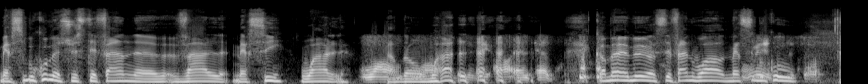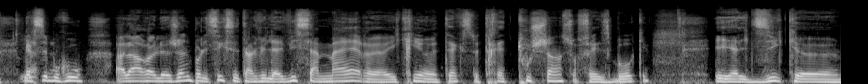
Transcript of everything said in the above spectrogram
Merci beaucoup, Monsieur Stéphane euh, Val. Merci. Wall. Wow, Pardon, wow, Wall. W-A-L-L. Comme un mur, Stéphane Wall. Merci Oui, beaucoup. Merci beaucoup. Alors, euh, le jeune policier qui s'est enlevé la vie, sa mère euh, a écrit un texte très touchant sur Facebook et elle dit que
